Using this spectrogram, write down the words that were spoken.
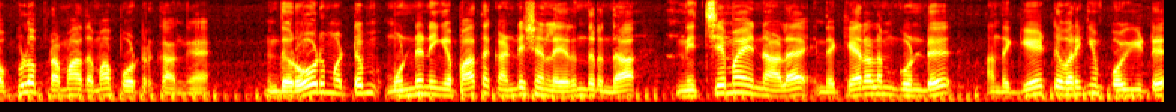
அவ்வளோ பிரமாதமாக போட்டிருக்காங்க. இந்த ரோடு மட்டும் முன்னே நீங்கள் பார்த்த கண்டிஷனில் இருந்திருந்தா நிச்சயமாக என்னால் இந்த கேரளம் கொண்டு அந்த கேட்டு வரைக்கும் போயிட்டு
